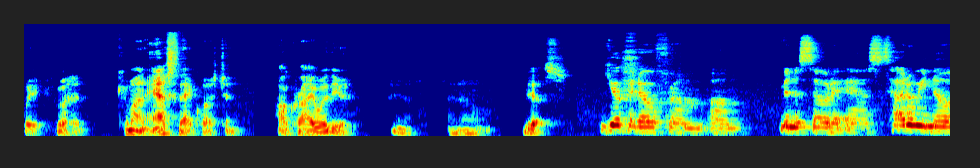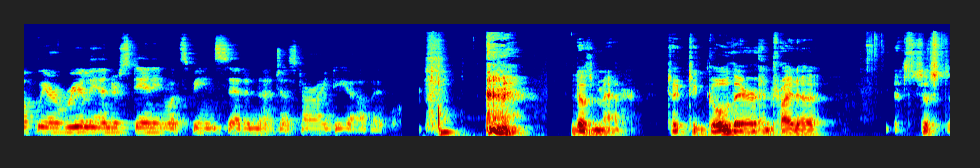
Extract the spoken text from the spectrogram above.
Wait, go ahead. Come on, ask that question. I'll cry with you. Yeah, I know. Yes. Yokado from um, Minnesota asks, How do we know if we are really understanding what's being said and not just our idea of it? it doesn't matter. To, to go there and try to, it's just,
